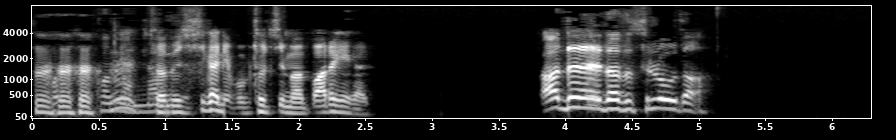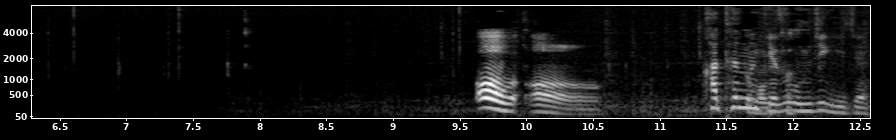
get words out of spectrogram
거, 거미 안? 저는 시간이 멈췄지만 빠르게 갈. 아, 네, 나도 슬로우다. 어, 어, 카트는 또 계속. 움직이지.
